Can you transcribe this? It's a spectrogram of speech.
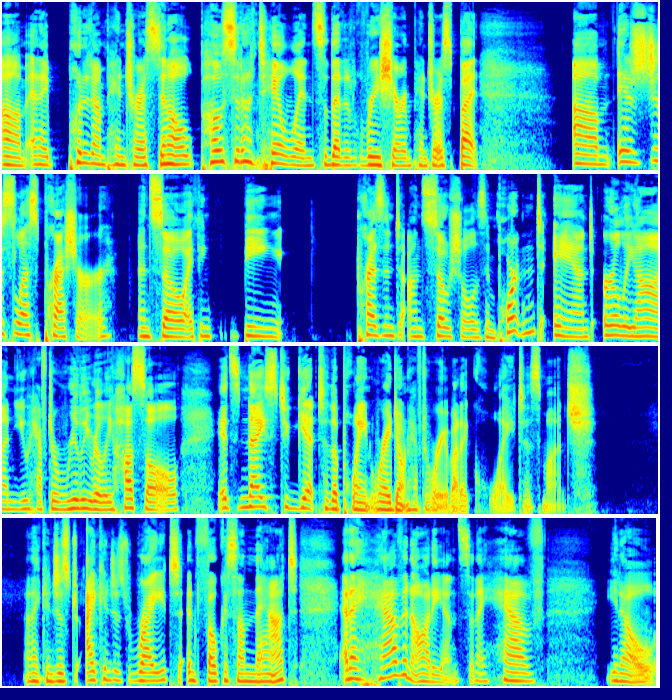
um, and I put it on Pinterest and I'll post it on Tailwind so that it'll reshare in Pinterest. But um, it's just less pressure. And so I think being present on social is important and early on you have to really really hustle it's nice to get to the point where i don't have to worry about it quite as much and i can just i can just write and focus on that and i have an audience and i have you know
